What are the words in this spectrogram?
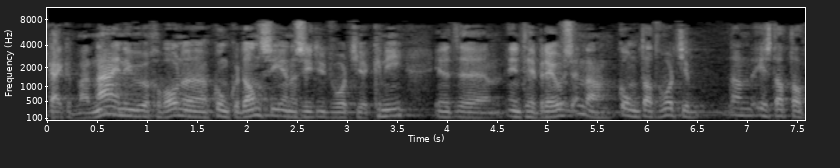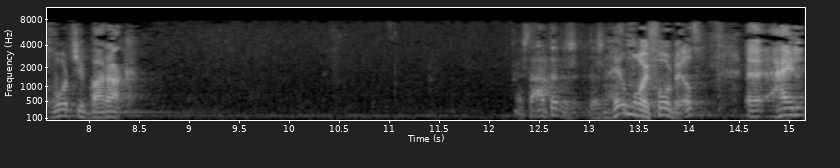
Kijk het maar na in uw gewone concordantie en dan ziet u het woordje knie in het, uh, in het Hebreeuws en dan komt dat woordje, dan is dat dat woordje barak. Daar staat er, dat is een heel mooi voorbeeld. Uh, hij,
